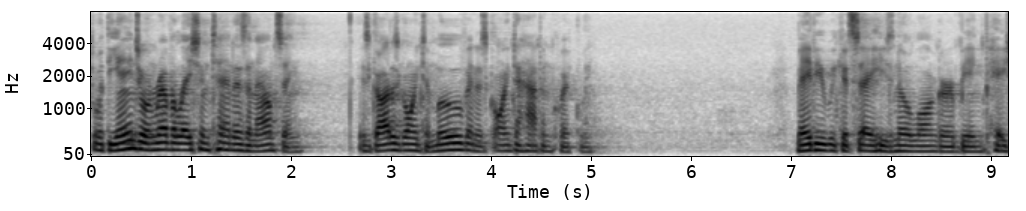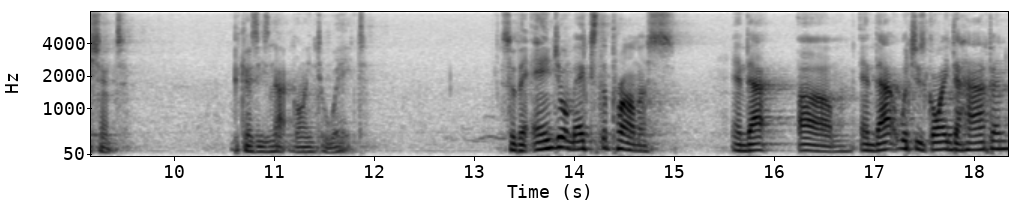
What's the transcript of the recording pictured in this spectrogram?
So, what the angel in Revelation 10 is announcing is God is going to move and it's going to happen quickly. Maybe we could say he's no longer being patient because he's not going to wait. So the angel makes the promise, and that, um, and that which is going to happen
